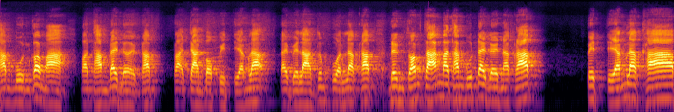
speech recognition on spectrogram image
ทำบุญก็มามาทำได้เลยครับพ ระอาจารย์บอกปิดเสียงแล้ว ได้เวลาสมควรแล้วครับหนึ่งสองสามมาทำบุญได้เลยนะครับ ปิดเสียงแล้วครับ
